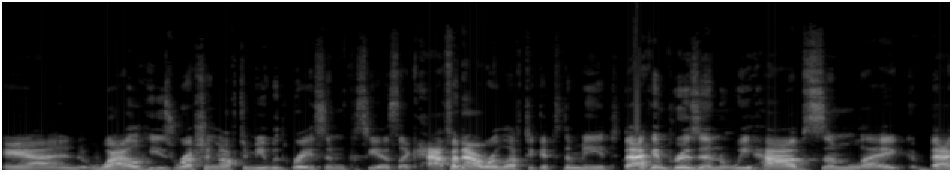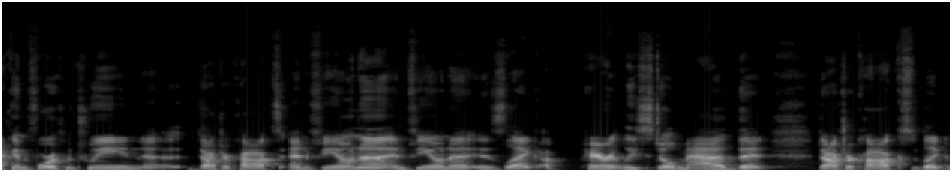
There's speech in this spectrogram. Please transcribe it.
and while he's rushing off to meet with Grayson because he has like half an hour left to get to the meet, back in prison we have some like back and forth between uh, Dr. Cox and Fiona, and Fiona is like apparently still mad that Dr. Cox like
